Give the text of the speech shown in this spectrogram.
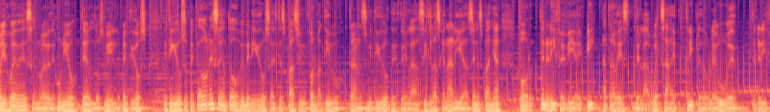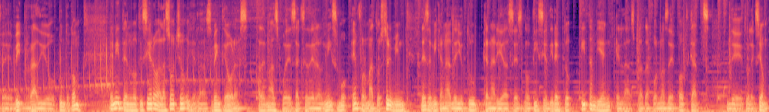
Hoy es jueves 9 de junio del 2022. Distinguidos espectadores, sean todos bienvenidos a este espacio informativo transmitido desde las Islas Canarias en España por Tenerife VIP a través de la website www.tenerifevipradio.com Emite el noticiero a las 8 y a las 20 horas. Además, puedes acceder al mismo en formato streaming desde mi canal de YouTube Canarias es Noticia directo y también en las plataformas de podcasts de tu elección.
